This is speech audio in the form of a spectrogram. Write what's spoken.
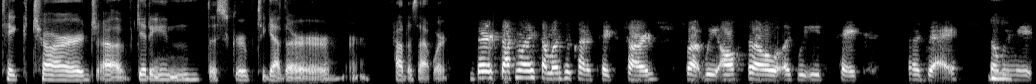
take charge of getting this group together or how does that work? There's definitely someone who kind of takes charge, but we also like we each take a day. So mm-hmm. we meet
